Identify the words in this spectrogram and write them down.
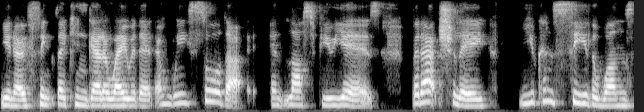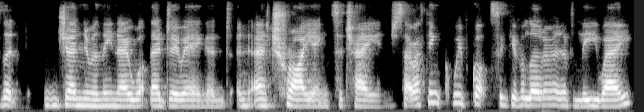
you know think they can get away with it. And we saw that in last few years. But actually you can see the ones that genuinely know what they're doing and, and are trying to change. So I think we've got to give a little bit of leeway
